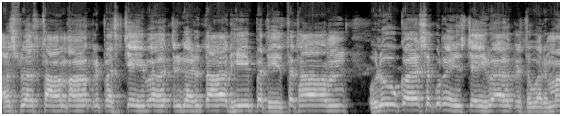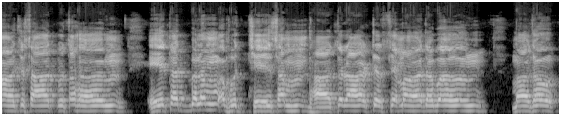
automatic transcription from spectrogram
अश्वस्थामा कृपश्चैव त्रिगर्ताधिपतिस्तथा उलूक शकुनिश्चैव कृतवर्मा च सात्वतः। एतद्बलम् अभुच्छेषम धातराष्ट्रस्य माधव। माधव,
